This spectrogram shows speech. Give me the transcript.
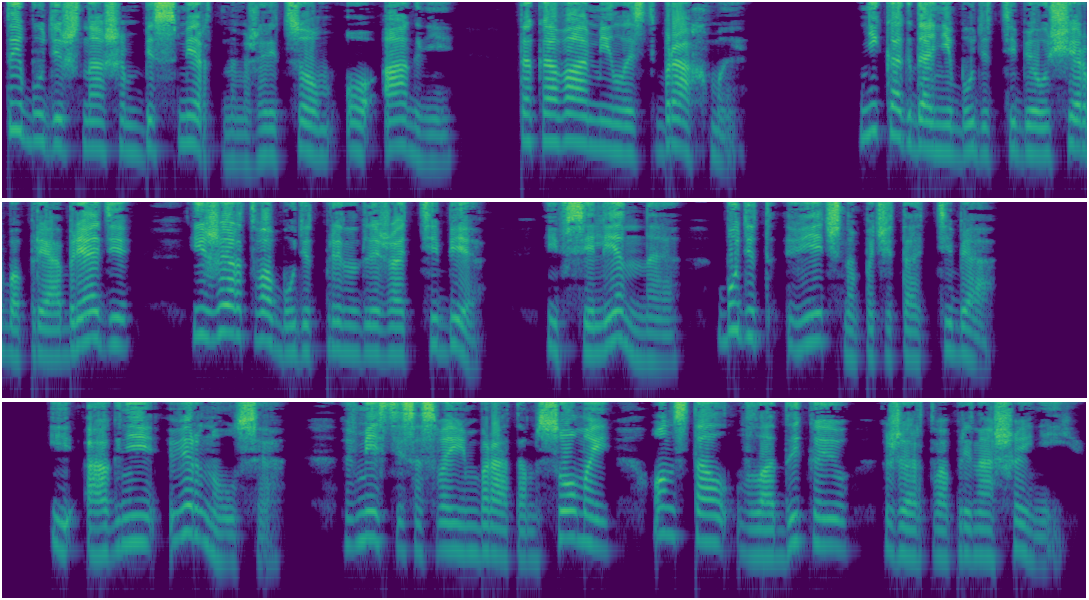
ты будешь нашим бессмертным жрецом, о Агни, такова милость Брахмы. Никогда не будет тебе ущерба при обряде, и жертва будет принадлежать тебе, и Вселенная будет вечно почитать тебя. И Агни вернулся. Вместе со своим братом Сомой он стал владыкою жертвоприношений.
